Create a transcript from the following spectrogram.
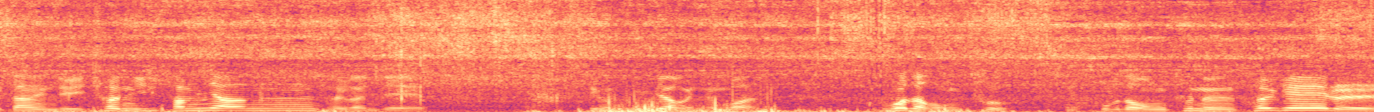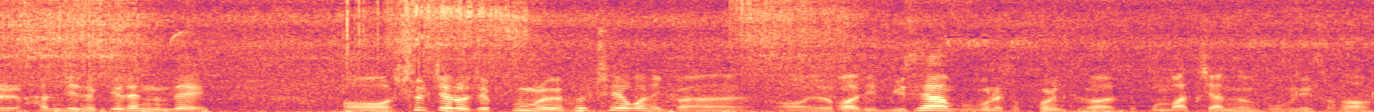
일단은 이제 2023년 저희가 이제 지금 준비하고 있는 건 구보다 공투. 네, 구보다 공투는 설계를 한 지는 꽤 됐는데 어, 실제로 제품을 설치해 보니까 어, 여러 가지 미세한 부분에서 포인트가 조금 맞지 않는 부분이 있어서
